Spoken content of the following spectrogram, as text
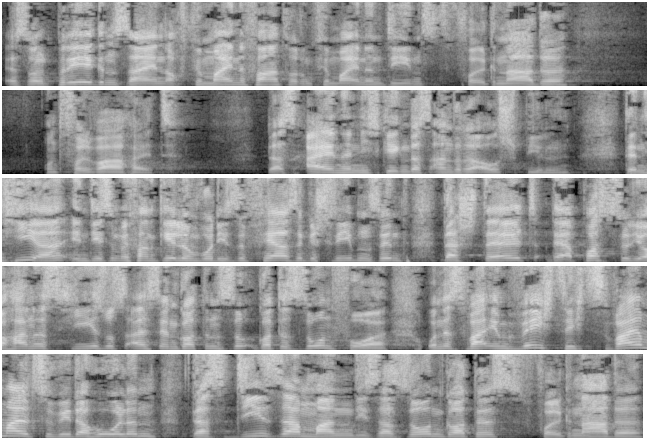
Es soll prägend sein, auch für meine Verantwortung, für meinen Dienst, voll Gnade und voll Wahrheit das eine nicht gegen das andere ausspielen. Denn hier in diesem Evangelium, wo diese Verse geschrieben sind, da stellt der Apostel Johannes Jesus als den Gottes Sohn vor. Und es war ihm wichtig, zweimal zu wiederholen, dass dieser Mann, dieser Sohn Gottes voll Gnade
